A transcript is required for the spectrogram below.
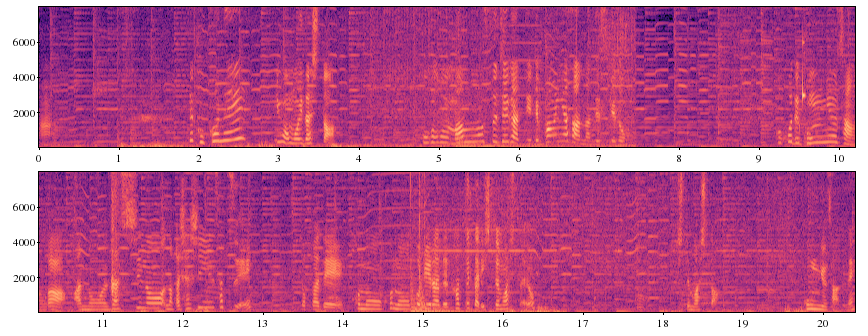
ああ。でここね今思い出した。ここマンモスジェガって言ってパン屋さんなんですけどここでゴンニューさんがあの雑誌のなんか写真撮影とかでこのこの扉で立ってたりしてましたよ、してました。ゴンニューさんね。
